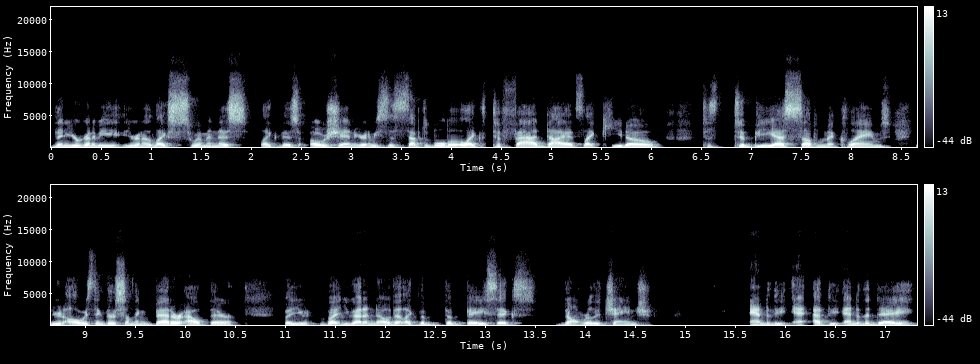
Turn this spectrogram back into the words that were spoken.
then you're going to be you're going to like swim in this like this ocean. You're going to be susceptible to like to fad diets like keto to, to bs supplement claims. You're going to always think there's something better out there. But you but you got to know that like the the basics don't really change and the at the end of the day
